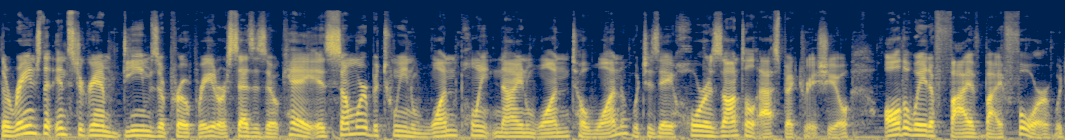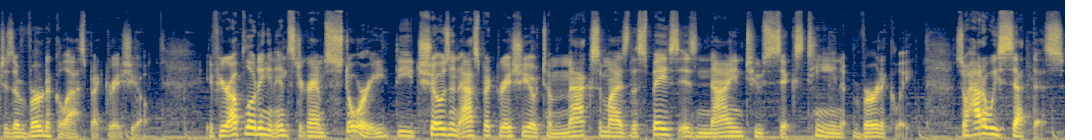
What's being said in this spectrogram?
The range that Instagram deems appropriate or says is okay is somewhere between 1.91 to 1, which is a horizontal aspect ratio, all the way to 5 by 4, which is a vertical aspect ratio. If you're uploading an Instagram story, the chosen aspect ratio to maximize the space is 9 to 16 vertically. So how do we set this?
